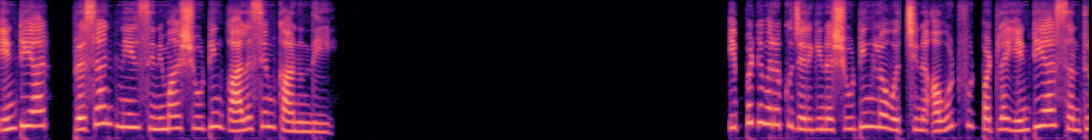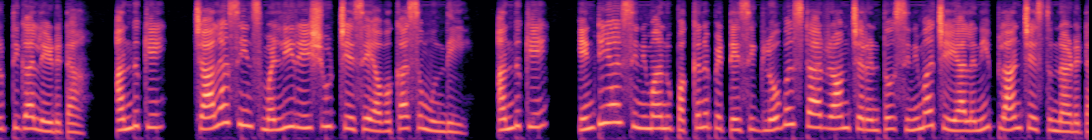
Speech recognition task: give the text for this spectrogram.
NTR Prashanth Neel cinema shooting ఆలస్యం కానుంది. ఇప్పటివరకు జరిగిన షూటింగ్లో వచ్చిన అవుట్ఫుట్ పట్ల ఎన్టీఆర్ సంతృప్తిగా లేడట. అందుకే చాలా సీన్స్ మళ్ళీ రీషూట్ చేసే అవకాశం ఉంది. అందుకే ఎన్టీఆర్ సినిమాను పక్కన పెట్టేసి గ్లోబల్ స్టార్ రామ్ చరణ్తో సినిమా చేయాలని ప్లాన్ చేస్తున్నాడట.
